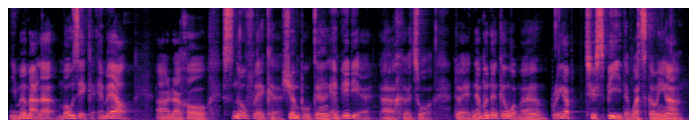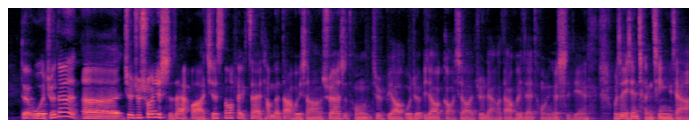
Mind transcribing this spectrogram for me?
你们买了 Mosaic ML 啊，然后 Snowflake 宣布跟 NVIDIA 呃合作，对，能不能跟我们 bring up to speed what's going on？对，我觉得，呃，就就说句实在话，其实 Snowflake 在他们的大会上虽然是同，就是比较，我觉得比较搞笑，就是两个大会在同一个时间。我这里先澄清一下，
